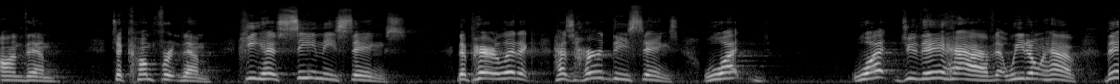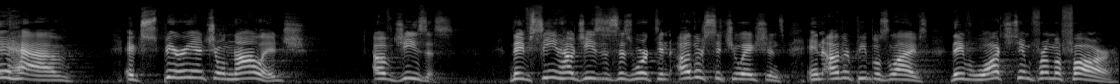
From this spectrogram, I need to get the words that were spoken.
on them to comfort them. He has seen these things. The paralytic has heard these things. What, what do they have that we don't have? They have experiential knowledge of Jesus. They've seen how Jesus has worked in other situations, in other people's lives. They've watched him from afar.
